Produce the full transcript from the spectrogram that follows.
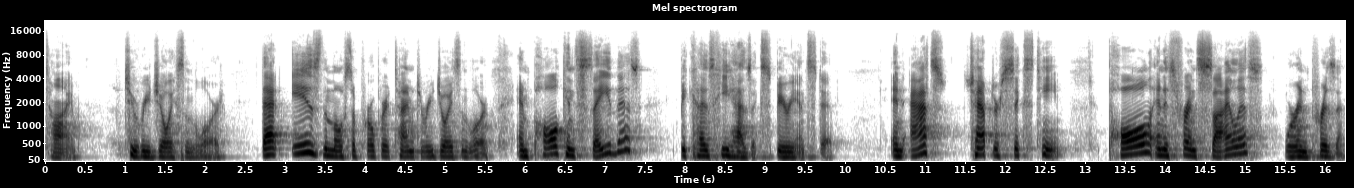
time to rejoice in the Lord. That is the most appropriate time to rejoice in the Lord. And Paul can say this because he has experienced it. In Acts chapter 16, Paul and his friend Silas were in prison.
